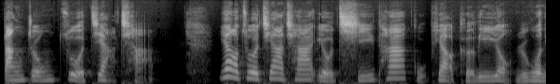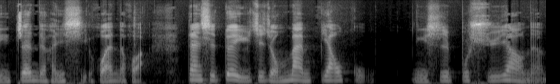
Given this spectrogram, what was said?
当中做价差。要做价差，有其他股票可利用。如果你真的很喜欢的话，但是对于这种慢标股，你是不需要呢。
